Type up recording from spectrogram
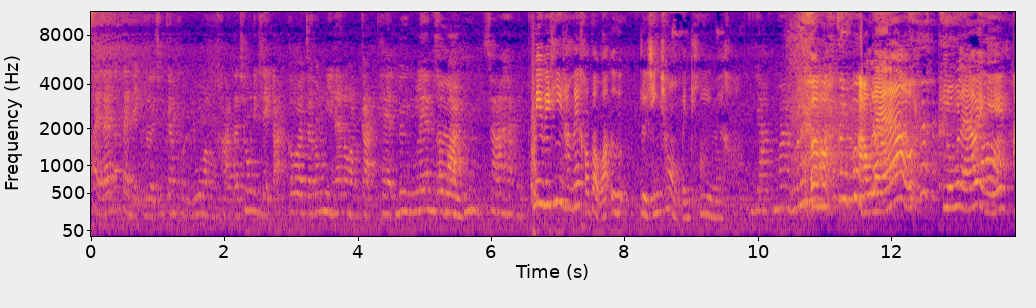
ใส่ได้ตั้งแต่เด็กเลยชุดกันขนร่วงค่ะ แต่ช่วงเด็กๆอะก็จะต้องมีแน่นอนกัดแทะดึงเล่นสะบัดใช่มีวิธีทำให้เขาแบบว่าอึหรือชิงช่องเป็นที่ไหมคะยากมากเลย เออเอาแล้ว รู้แล้วอย่างนี้อ่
